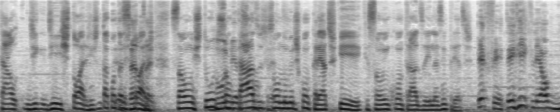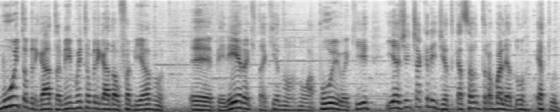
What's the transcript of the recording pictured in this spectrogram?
cal, de, de história, a gente não está contando Exatamente. histórias. São estudos, Números são casos, concretos. são números concretos que, que são encontrados aí nas empresas. Perfeito. Henrique Leal, muito obrigado também. Muito obrigado ao Fabiano eh, Pereira, que está aqui no, no apoio aqui. E a gente acredita que a saúde do trabalhador é tudo.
